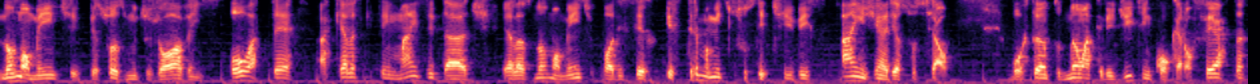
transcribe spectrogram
Normalmente, pessoas muito jovens ou até aquelas que têm mais idade, elas normalmente podem ser extremamente suscetíveis à engenharia social. Portanto, não acredite em qualquer oferta,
